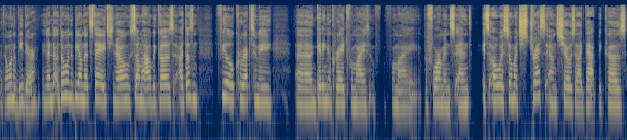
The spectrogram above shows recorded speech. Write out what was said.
I don't want to be there and I don't want to be on that stage, you know, somehow because it doesn't feel correct to me uh, getting a grade for my for my performance. And it's always so much stress on shows like that because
